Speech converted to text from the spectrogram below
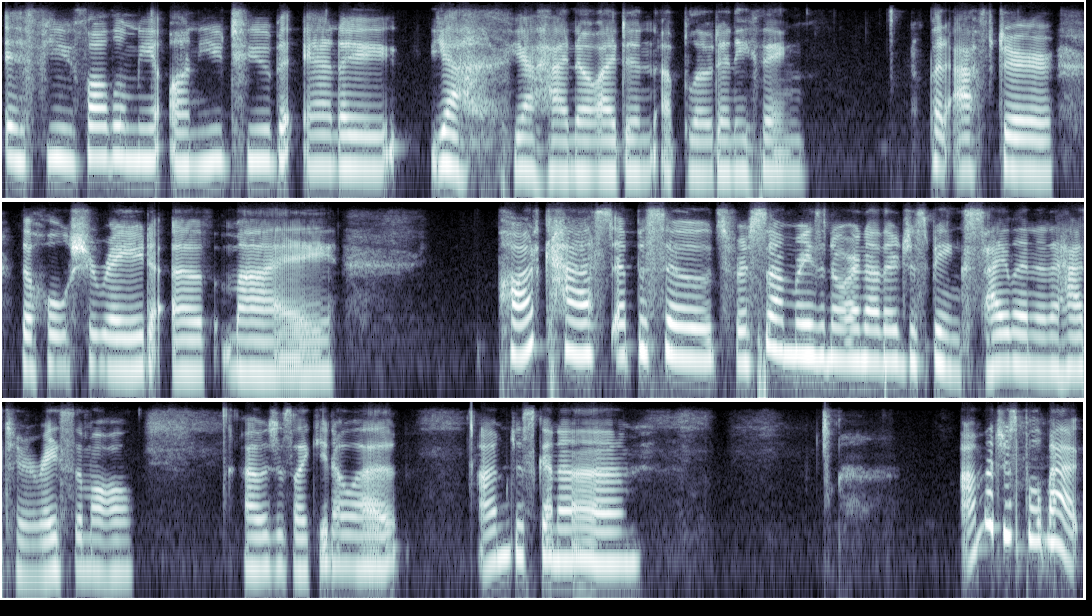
if you follow me on YouTube and I, yeah, yeah, I know I didn't upload anything but after the whole charade of my podcast episodes, for some reason or another, just being silent and I had to erase them all, I was just like, you know what? I'm just gonna. I'm gonna just pull back.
